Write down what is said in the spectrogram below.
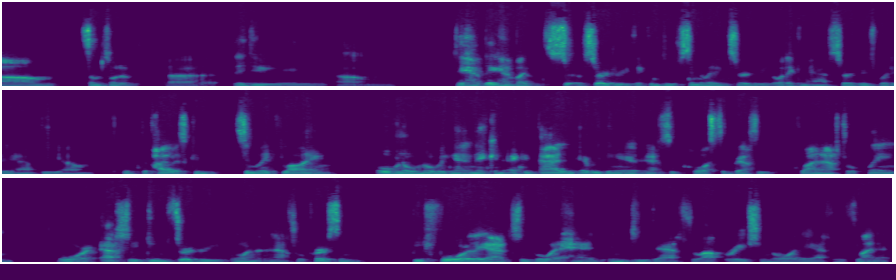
um, some sort of uh, they do a um, they have they have like sur- surgeries. They can do simulating surgeries, or they can have surgeries where they have the um, the, the, pilots can simulate flying over and over and over again, and they can they can add in everything it actually costs to basically fly an astral plane or actually do surgery on an actual person before they actually go ahead and do the actual operation or they actually fly that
